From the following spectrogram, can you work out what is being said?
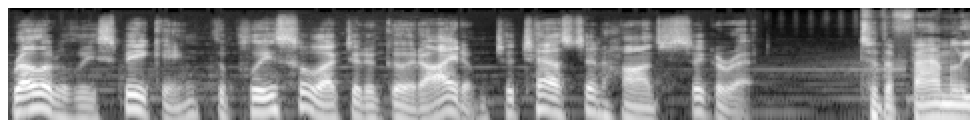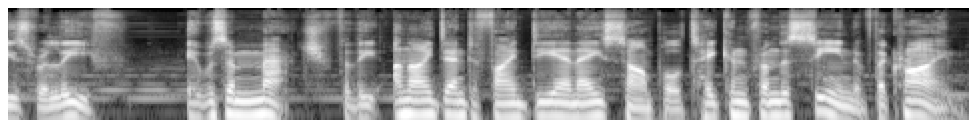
Relatively speaking, the police selected a good item to test in Hans' cigarette. To the family's relief, it was a match for the unidentified DNA sample taken from the scene of the crime.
